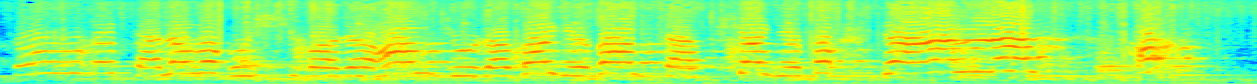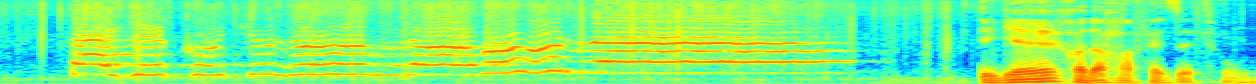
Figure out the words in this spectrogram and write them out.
دیگه خدا حافظتون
